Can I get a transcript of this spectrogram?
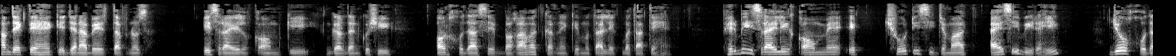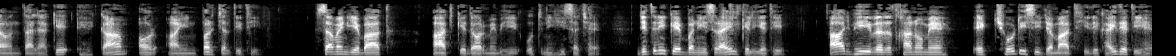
ہم دیکھتے ہیں کہ جناب تفنس اسرائیل قوم کی گردن کشی اور خدا سے بغاوت کرنے کے متعلق بتاتے ہیں۔ پھر بھی اسرائیلی قوم میں ایک چھوٹی سی جماعت ایسی بھی رہی جو خدا و تعالی کے احکام اور آئین پر چلتی تھی۔ سمن یہ بات آج کے دور میں بھی اتنی ہی سچ ہے جتنی کہ بنی اسرائیل کے لیے تھی۔ آج بھی عبادت خانوں میں ایک چھوٹی سی جماعت ہی دکھائی دیتی ہے،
